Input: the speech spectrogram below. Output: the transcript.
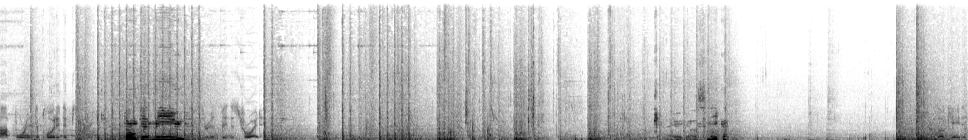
Op four has deployed a diffuser. Don't get memed. Has been destroyed. There you go, sneak up. Diffuser located.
